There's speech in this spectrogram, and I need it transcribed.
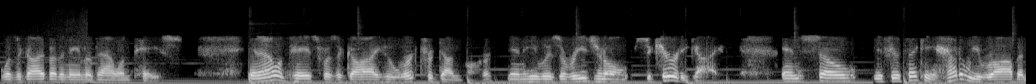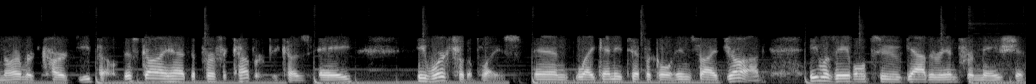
was a guy by the name of Alan Pace. And Alan Pace was a guy who worked for Dunbar, and he was a regional security guy. And so, if you're thinking, how do we rob an armored car depot? This guy had the perfect cover because A, he worked for the place. And like any typical inside job, he was able to gather information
